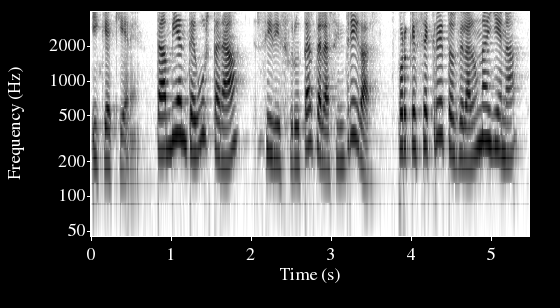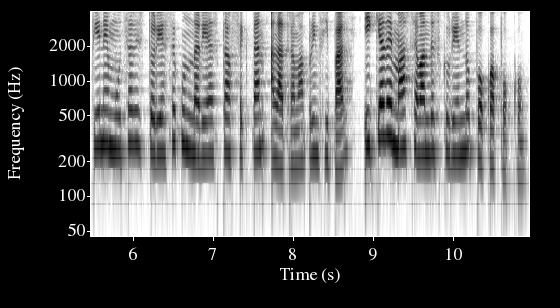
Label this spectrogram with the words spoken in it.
y qué quieren. También te gustará si disfrutas de las intrigas, porque Secretos de la Luna Llena tiene muchas historias secundarias que afectan a la trama principal y que además se van descubriendo poco a poco.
